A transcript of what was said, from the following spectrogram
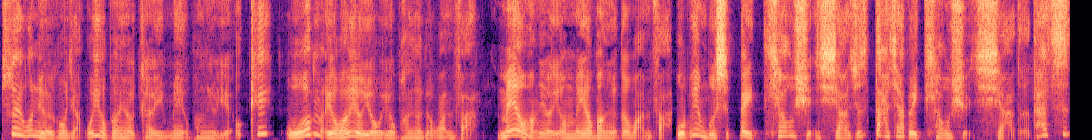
所以我女儿跟我讲，我有朋友可以，没有朋友也 OK。我有朋友有有朋友的玩法，没有朋友有没有朋友的玩法。我并不是被挑选下，就是大家被挑选下的，他是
